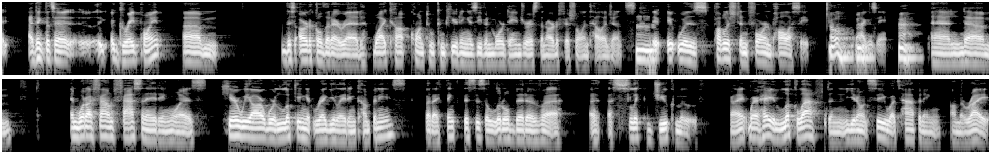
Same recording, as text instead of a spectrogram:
I, I think that's a a great point. Um, this article that I read, why quantum computing is even more dangerous than artificial intelligence. Mm. It, it, was published in Foreign Policy oh, magazine, yeah. and um, and what I found fascinating was here we are, we're looking at regulating companies, but I think this is a little bit of a, a, a slick juke move, right? Where, hey, look left and you don't see what's happening on the right.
